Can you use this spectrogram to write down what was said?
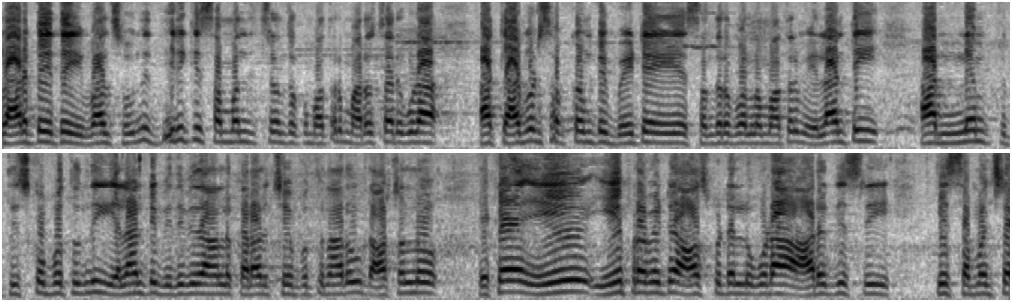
క్లారిటీ అయితే ఇవ్వాల్సి ఉంది. దీనికి సంబంధించినంత మాత్రం మరోసారి కూడా ఆ క్యాబినెట్ సబ్ కమిటీ భేటీ అయ్యే సందర్భంలో మాత్రం ఎలాంటి ఆ నిర్ణయం తీసుకోబోతుంది? ఎలాంటి విధి విధానాలు ఖరారు చేయబోతున్నారు? రాష్ట్రంలో ఎక్కడ ఏ ఏ ప్రైవేట్ హాస్పిటల్ కూడా ఆరోగ్యశ్రీకి సంబంధించిన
